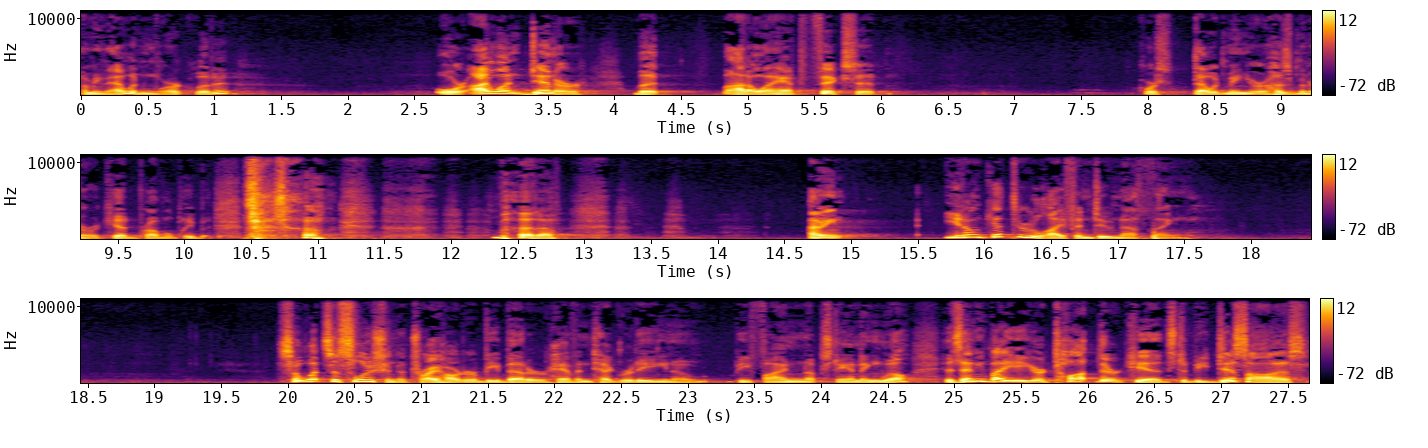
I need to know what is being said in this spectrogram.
I mean, that wouldn't work, would it? Or I want dinner, but I don't want to have to fix it. Of course, that would mean you're a husband or a kid, probably. But, but uh, I mean, you don't get through life and do nothing. So, what's the solution? To try harder, be better, have integrity, you know, be fine and upstanding? Well, has anybody here taught their kids to be dishonest,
